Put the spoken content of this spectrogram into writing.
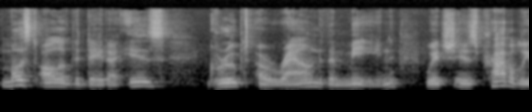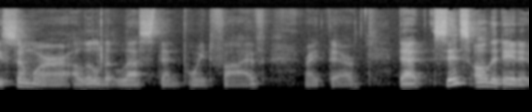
most all of the data is grouped around the mean, which is probably somewhere a little bit less than 0.5, right there, that since all the data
